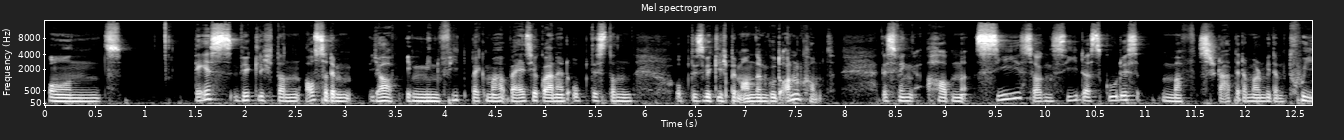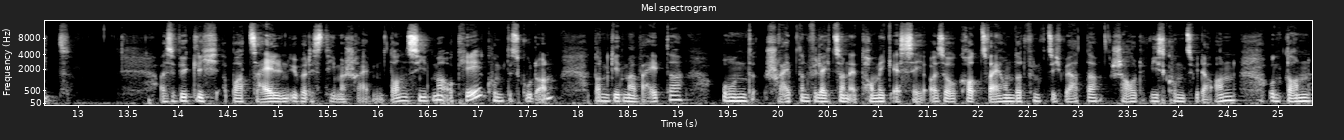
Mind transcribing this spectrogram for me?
und das wirklich dann, außerdem, ja, eben mit Feedback, man weiß ja gar nicht, ob das dann, ob das wirklich beim anderen gut ankommt. Deswegen haben sie, sagen sie, dass gut ist, man startet einmal mit einem Tweet. Also wirklich ein paar Zeilen über das Thema schreiben. Dann sieht man, okay, kommt es gut an. Dann geht man weiter und schreibt dann vielleicht so ein Atomic Essay, also gerade 250 Wörter, schaut, wie es kommt wieder an. Und dann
